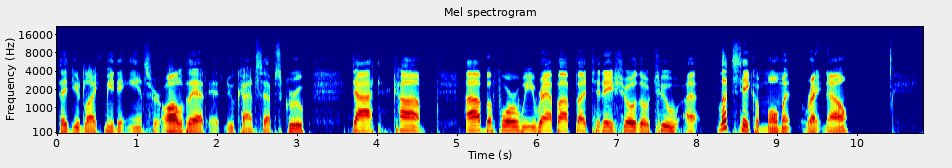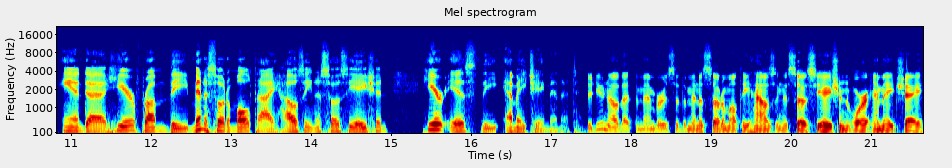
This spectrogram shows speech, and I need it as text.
that you'd like me to answer. All of that at newconceptsgroup.com. Uh, before we wrap up uh, today's show, though, too, let's take a moment right now and uh, hear from the Minnesota Multi Housing Association. Here is the MHA Minute. Did you know that the members of the Minnesota Multi Housing Association, or MHA,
